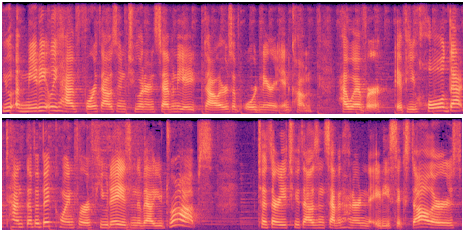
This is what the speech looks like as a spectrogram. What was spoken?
you immediately have $4,278 of ordinary income. However, if you hold that tenth of a Bitcoin for a few days and the value drops to $32,786,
